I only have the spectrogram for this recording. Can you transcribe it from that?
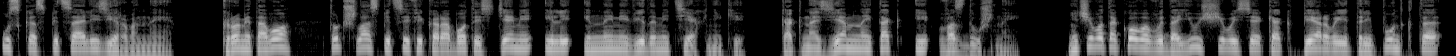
узкоспециализированные. Кроме того, тут шла специфика работы с теми или иными видами техники, как наземной, так и воздушной. Ничего такого выдающегося, как первые три пункта,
